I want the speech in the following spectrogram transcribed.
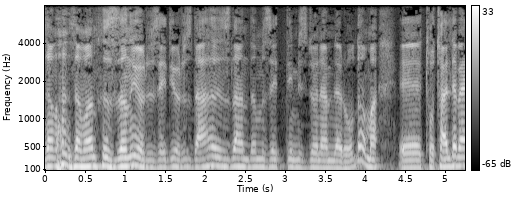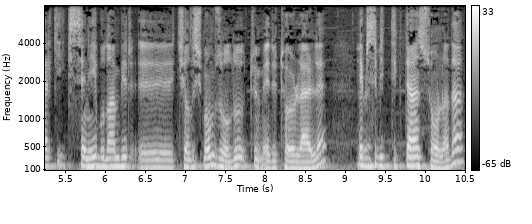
zaman zaman hızlanıyoruz ediyoruz daha hızlandığımız ettiğimiz dönemler oldu ama e, totalde belki iki seneyi bulan bir e, çalışmamız oldu tüm editörlerle. Hepsi bittikten sonra da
